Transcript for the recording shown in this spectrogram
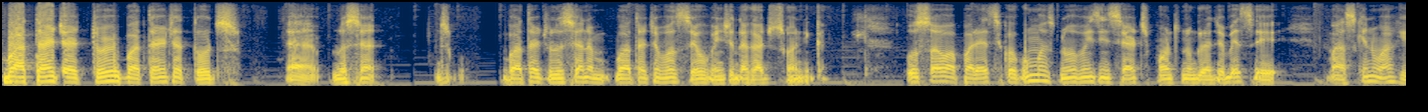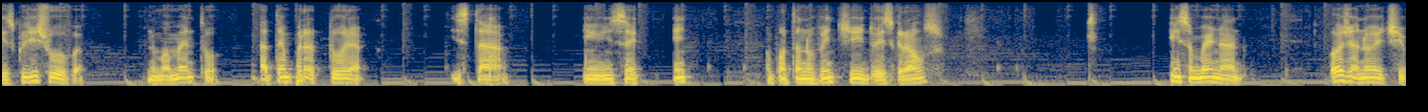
Boa tarde, Arthur. Boa tarde a todos. É, Luciano... Boa tarde, Luciana. Boa tarde a você, ouvinte da Rádio Sônica. O sol aparece com algumas nuvens em certos pontos no Grande ABC, mas que não há risco de chuva. No momento, a temperatura está em apontando 22 graus em São Bernardo. Hoje à noite,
